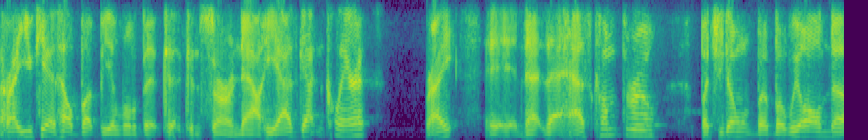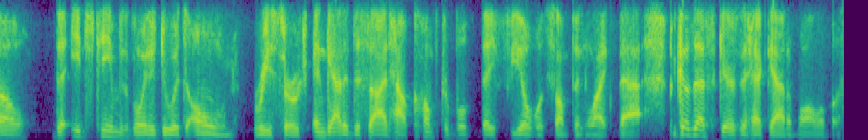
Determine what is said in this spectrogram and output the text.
All right, you can't help but be a little bit c- concerned. Now he has gotten clearance, right? Eh, that that has come through, but you don't. But but we all know that each team is going to do its own research and got to decide how comfortable they feel with something like that because that scares the heck out of all of us.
